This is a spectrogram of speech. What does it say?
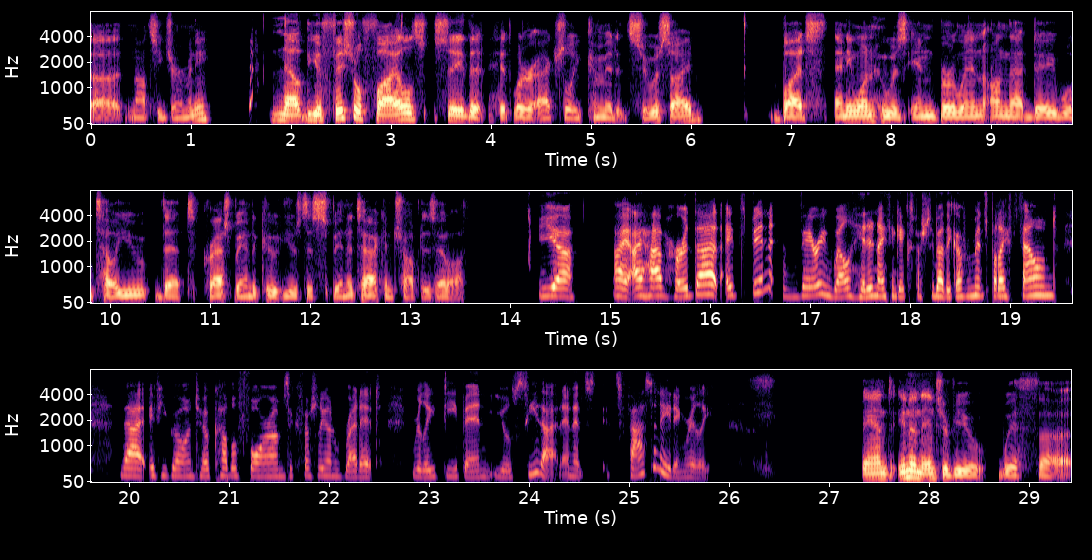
uh, Nazi Germany. Now, the official files say that Hitler actually committed suicide, but anyone who was in Berlin on that day will tell you that Crash Bandicoot used his spin attack and chopped his head off. yeah I, I have heard that it's been very well hidden i think especially by the governments but i found that if you go into a couple forums especially on reddit really deep in you'll see that and it's it's fascinating really And in an interview with uh,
